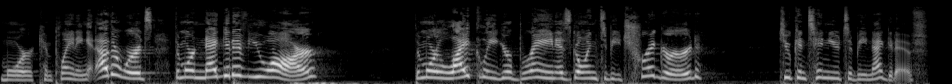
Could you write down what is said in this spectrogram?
more complaining. In other words, the more negative you are, the more likely your brain is going to be triggered to continue to be negative.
